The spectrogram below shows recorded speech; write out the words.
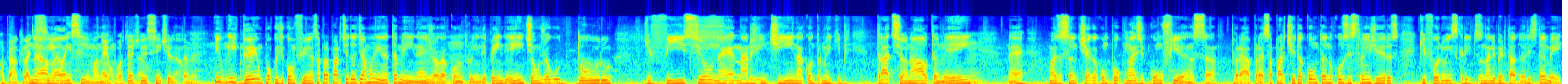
campeonato lá de Não, cima. não é lá em cima, não. É importante Não, nesse sentido não. também. E, e ganha um pouco de confiança para a partida de amanhã também, né? Joga contra o Independente, é um jogo duro, difícil, né? Na Argentina, contra uma equipe tradicional também, né? Mas o Santos chega com um pouco mais de confiança para essa partida, contando com os estrangeiros que foram inscritos na Libertadores também.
